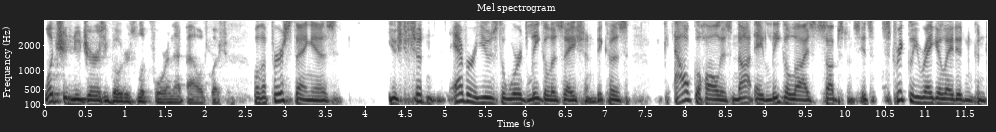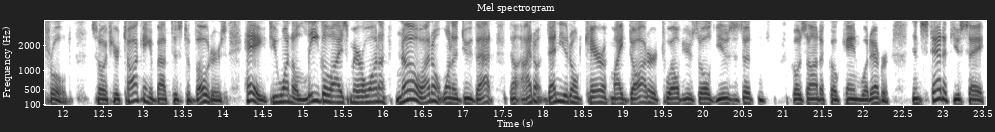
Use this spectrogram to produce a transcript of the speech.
what should New Jersey voters look for in that ballot question? Well, the first thing is you shouldn't ever use the word legalization because alcohol is not a legalized substance. It's strictly regulated and controlled. So if you're talking about this to voters, hey, do you want to legalize marijuana? No, I don't want to do that. No, I don't. Then you don't care if my daughter, 12 years old, uses it and goes on to cocaine, whatever. Instead, if you say,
